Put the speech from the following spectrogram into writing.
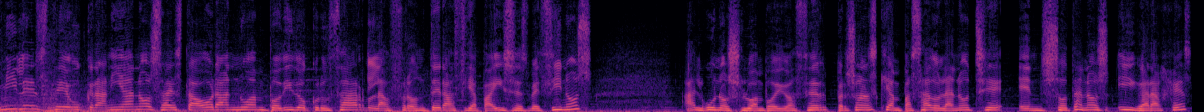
Miles de ucranianos a esta hora no han podido cruzar la frontera hacia países vecinos. Algunos lo han podido hacer, personas que han pasado la noche en sótanos y garajes.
